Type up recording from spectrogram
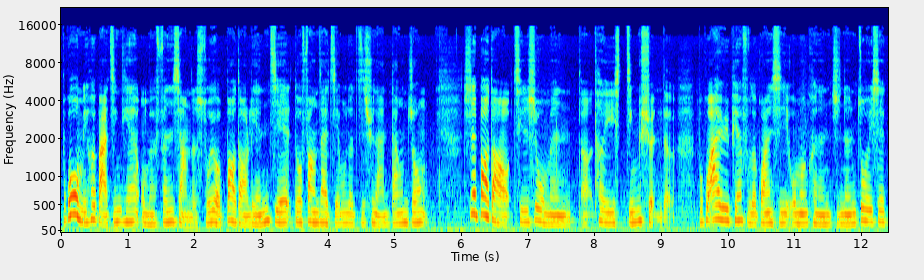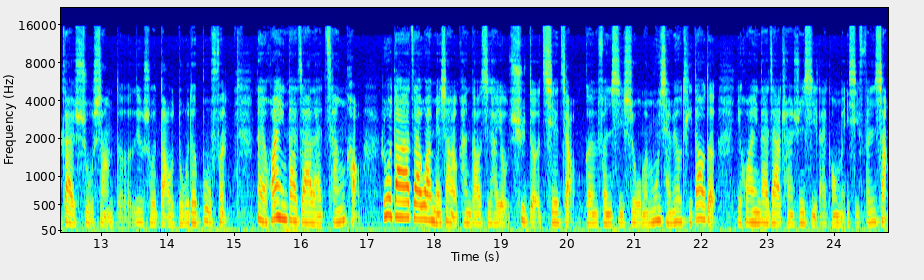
不过，我们也会把今天我们分享的所有报道连接都放在节目的资讯栏当中。这些报道其实是我们呃特意精选的，不过碍于篇幅的关系，我们可能只能做一些概述上的，例如说导读的部分。那也欢迎大家来参考。如果大家在外媒上有看到其他有趣的切角跟分析，是我们目前没有提到的，也欢迎大家传讯息来跟我们一起分享。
